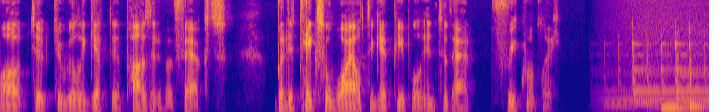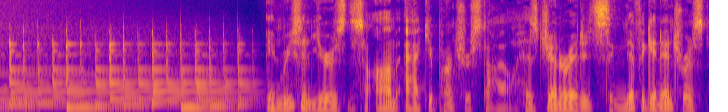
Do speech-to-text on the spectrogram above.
uh, to, to really get the positive effects. But it takes a while to get people into that frequently. In recent years, the Sa'am acupuncture style has generated significant interest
